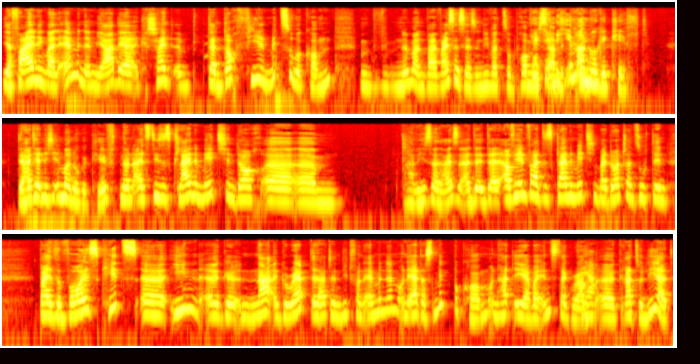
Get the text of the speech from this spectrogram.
Ja, vor allen Dingen, weil Eminem, ja, der scheint äh, dann doch viel mitzubekommen. Ne, man weiß das ja so nie, was so Der Promis ist ja da nicht mitkriegen. immer nur gekifft. Der hat ja nicht immer nur gekifft. Ne? Und als dieses kleine Mädchen doch, äh, ähm, ah, wie hieß das, heißt, äh, der- auf jeden Fall hat das kleine Mädchen bei Deutschland sucht den bei The Voice Kids äh, ihn äh, ge, na, gerappt, er hatte ein Lied von Eminem und er hat das mitbekommen und hat ihr ja bei Instagram Ja. äh, gratuliert.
